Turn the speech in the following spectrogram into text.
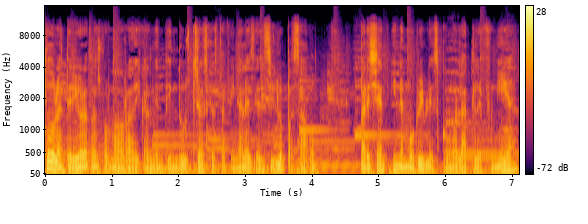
Todo lo anterior ha transformado radicalmente industrias que hasta finales del siglo pasado parecían inamovibles como la telefonía,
